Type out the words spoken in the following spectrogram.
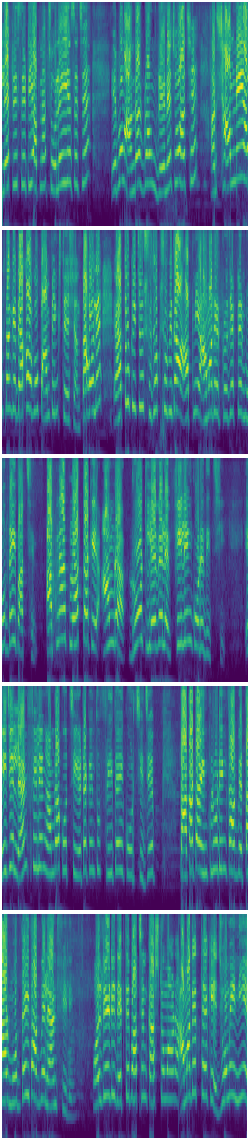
ইলেকট্রিসিটি আপনার চলেই এসেছে, এবং আন্ডারগ্রাউন্ড ড্রেনেজও আছে। আর সামনেই আপনাকে দেখাবো পাম্পিং স্টেশন তাহলে এত কিছু সুযোগ সুবিধা আপনি আমাদের প্রজেক্টের মধ্যেই পাচ্ছেন। আপনার প্লটটাকে আমরা রোড লেভেলে ফিলিং করে দিচ্ছি। এই যে ল্যান্ড ফিলিং আমরা করছি, এটা কিন্তু ফ্রিতেই করছি। যে টাকাটা ইনক্লুডিং থাকবে, তার মধ্যেই থাকবে ল্যান্ড ফিলিং অলরেডি দেখতে পাচ্ছেন কাস্টমার আমাদের থেকে জমি নিয়ে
